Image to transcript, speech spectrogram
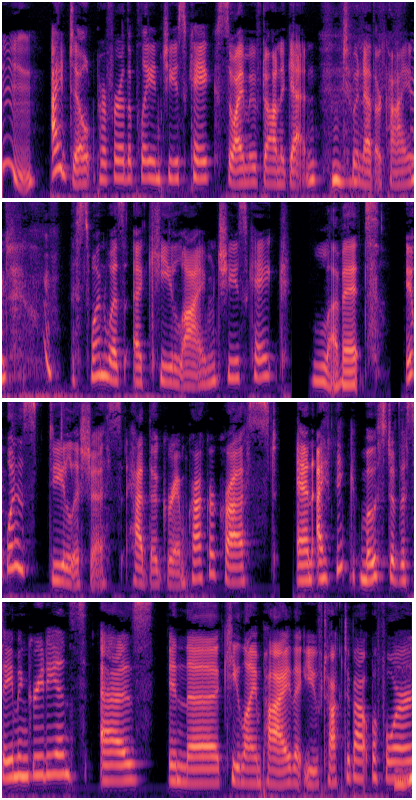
Hmm. I don't prefer the plain cheesecake, so I moved on again to another kind. this one was a key lime cheesecake. Love it. It was delicious. It had the graham cracker crust, and I think most of the same ingredients as in the key lime pie that you've talked about before.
